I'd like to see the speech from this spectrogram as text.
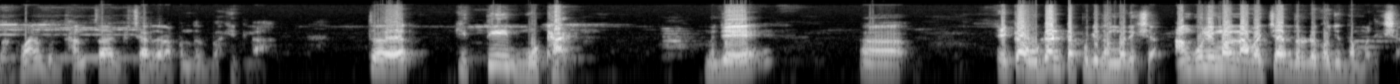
भगवान बुद्धांचा विचार जर आपण जर बघितला तर किती मोठा आहे. म्हणजे अं, एका उड्डाण टप्पूची धम्मदीक्षा. अंगुलीमाल नावाच्या दरोडेखोराची धम्मदीक्षा.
